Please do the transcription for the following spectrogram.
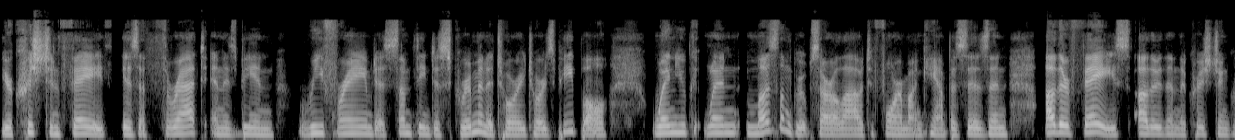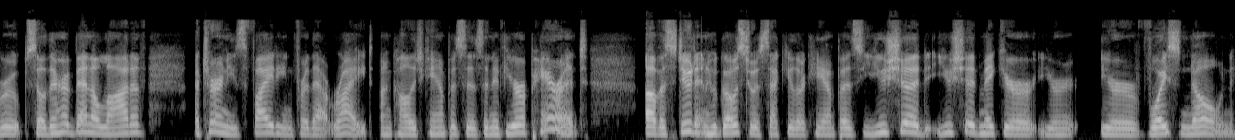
your Christian faith is a threat and is being reframed as something discriminatory towards people when you when Muslim groups are allowed to form on campuses and other faiths other than the Christian group. So there have been a lot of attorneys fighting for that right on college campuses. And if you're a parent of a student who goes to a secular campus, you should you should make your your your voice known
